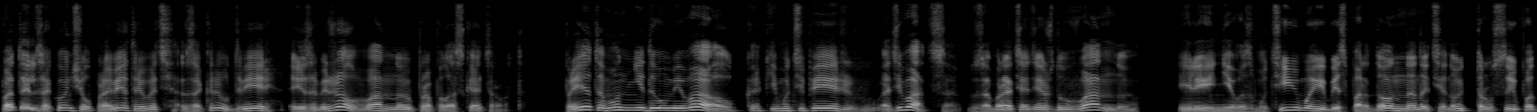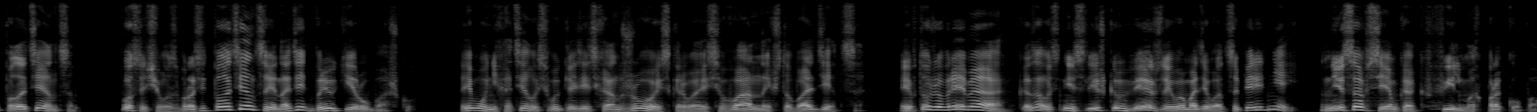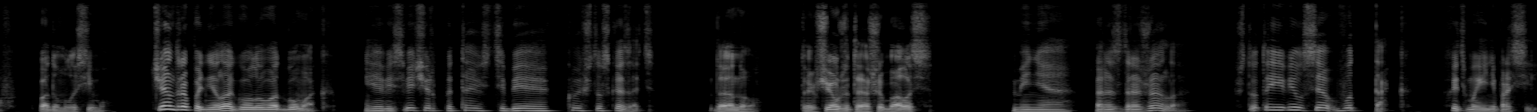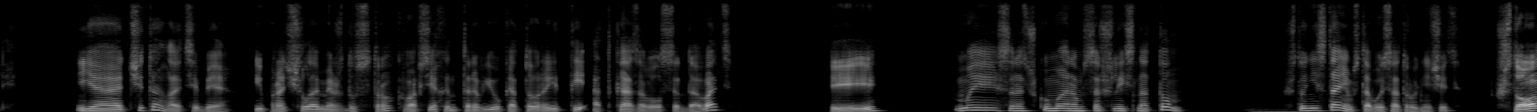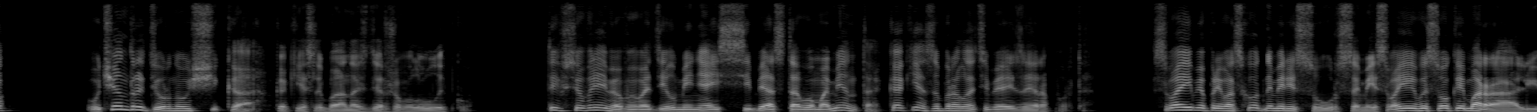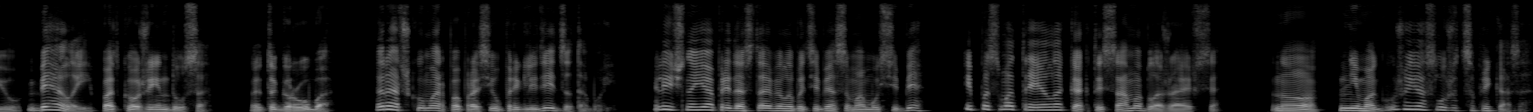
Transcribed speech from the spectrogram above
Патель закончил проветривать, закрыл дверь и забежал в ванную прополоскать рот. При этом он недоумевал, как ему теперь одеваться, забрать одежду в ванную или невозмутимо и беспардонно натянуть трусы под полотенцем, после чего сбросить полотенце и надеть брюки и рубашку. Ему не хотелось выглядеть ханжой, скрываясь в ванной, чтобы одеться. И в то же время казалось не слишком вежливым одеваться перед ней. «Не совсем как в фильмах про копов», — подумалось ему. Чандра подняла голову от бумаг. «Я весь вечер пытаюсь тебе кое-что сказать». «Да ну, так в чем же ты ошибалась?» «Меня раздражало, что ты явился вот так, хоть мы и не просили. Я читала о тебе и прочла между строк во всех интервью, которые ты отказывался давать. И? Мы с Раджкумаром сошлись на том, что не станем с тобой сотрудничать». «Что?» У Чандры дернула щека, как если бы она сдерживала улыбку. «Ты все время выводил меня из себя с того момента, как я забрала тебя из аэропорта. Своими превосходными ресурсами, своей высокой моралью, белой под кожей индуса. Это грубо. Радж Кумар попросил приглядеть за тобой. Лично я предоставила бы тебя самому себе, и посмотрела, как ты сам облажаешься. Но не могу же я служиться приказа».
